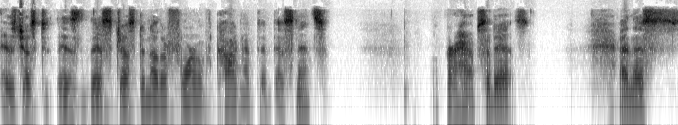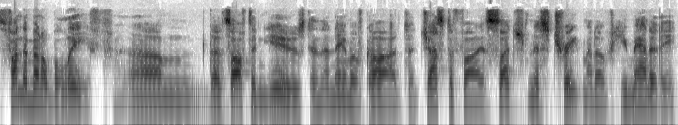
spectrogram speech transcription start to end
Is just is this just another form of cognitive dissonance? Perhaps it is. And this fundamental belief um, that is often used in the name of God to justify such mistreatment of humanity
